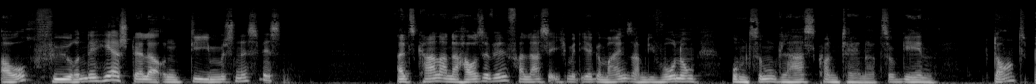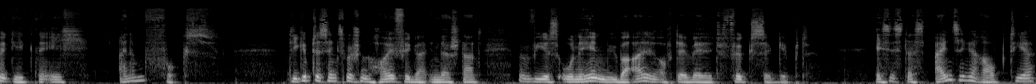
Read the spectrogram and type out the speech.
auch führende Hersteller, und die müssen es wissen. Als Carla nach Hause will, verlasse ich mit ihr gemeinsam die Wohnung, um zum Glascontainer zu gehen. Dort begegne ich einem Fuchs. Die gibt es inzwischen häufiger in der Stadt, wie es ohnehin überall auf der Welt Füchse gibt. Es ist das einzige Raubtier,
